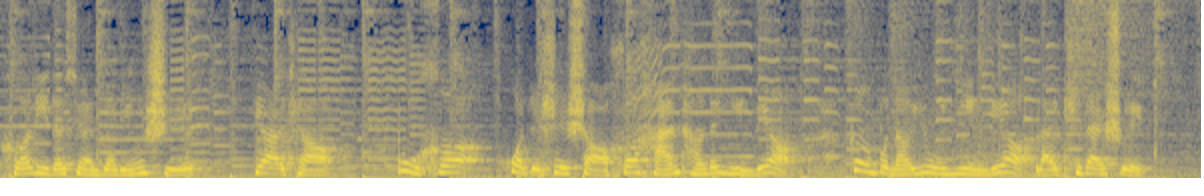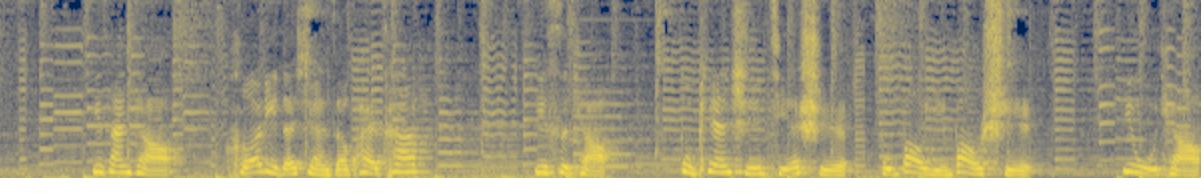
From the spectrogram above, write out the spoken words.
合理的选择零食，第二条，不喝或者是少喝含糖的饮料，更不能用饮料来替代水。第三条，合理的选择快餐。第四条，不偏食节食，不暴饮暴食。第五条，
